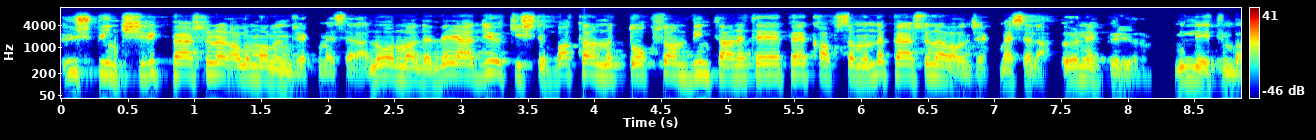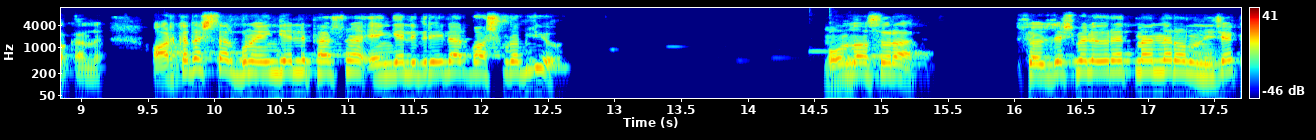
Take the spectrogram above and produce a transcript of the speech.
3000 kişilik personel alım alınacak mesela normalde veya diyor ki işte bakanlık 90 bin tane TYP kapsamında personel alacak mesela örnek veriyorum Milli Eğitim Bakanlığı. Arkadaşlar buna engelli personel engelli bireyler başvurabiliyor. Ondan sonra sözleşmeli öğretmenler alınacak.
